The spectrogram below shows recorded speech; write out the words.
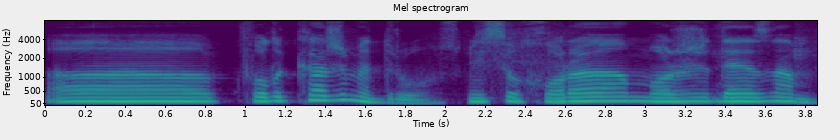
А, какво да кажем друго? В смисъл хора, може да я знам.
